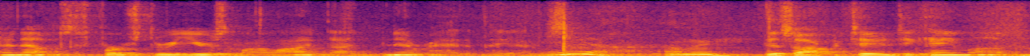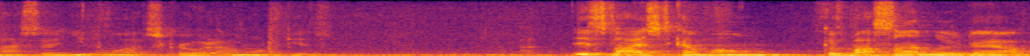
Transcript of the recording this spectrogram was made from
and that was the first three years of my life that I'd never had a pet. So Yeah. I mean, This opportunity came up and I said, you know what, screw it, I want to get, it's nice to come home, because my son moved out,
